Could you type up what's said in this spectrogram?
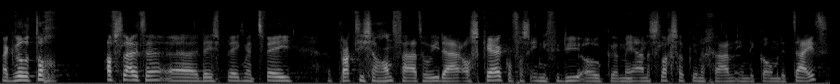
Maar ik wilde toch afsluiten, uh, deze preek, met twee praktische handvaten... hoe je daar als kerk of als individu ook uh, mee aan de slag zou kunnen gaan in de komende tijd.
